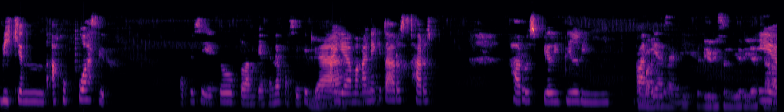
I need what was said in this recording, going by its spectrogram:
bikin aku puas gitu. Tapi sih itu pelampiasannya positif Iya. ya. Ah, iya makanya kita harus harus harus pilih-pilih kembali pelampiasan. lagi ke diri sendiri ya Iya,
